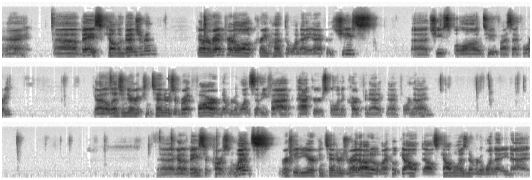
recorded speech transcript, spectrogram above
All right. Uh, base, Kelvin Benjamin. Got a red parallel, Kareem Hunt to 199 for the Chiefs. Uh, Chiefs belong to 5 side 40. Got a legendary contenders of Brett Favre, number to 175. Packers going to Card Fanatic 949. Uh, got a base of Carson Wentz. Rookie of the Year contenders red auto, Michael Gallup, Dallas Cowboys, number to 199.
